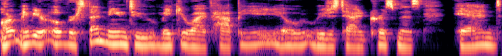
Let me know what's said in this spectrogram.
Or maybe you're overspending to make your wife happy. You know, we just had Christmas and,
